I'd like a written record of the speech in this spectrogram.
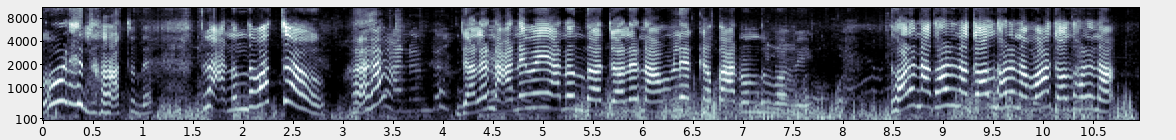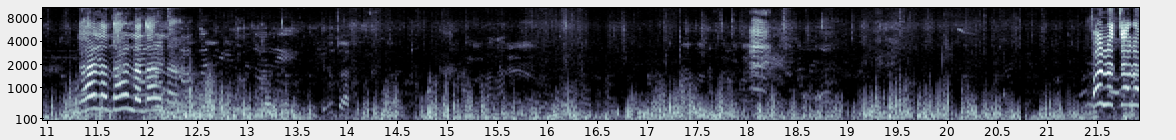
ওরে নাচ দে তুমি আনন্দ পাচ্ছ হ্যাঁ জলে না নেমেই আনন্দ আর জলে নামলে কত আনন্দ পাবে ধরে না ধরে না জল ধরে না মা জল ধরে না ধরে না ধরে না ধরে না বলো চলো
